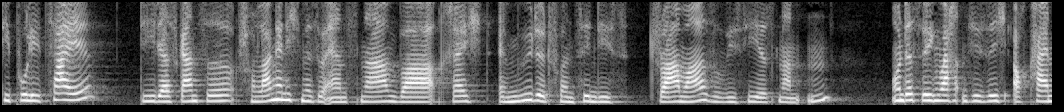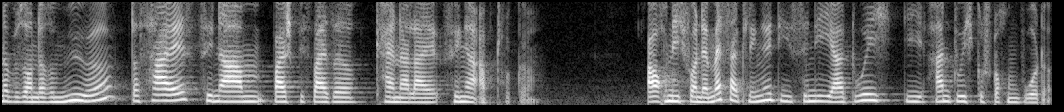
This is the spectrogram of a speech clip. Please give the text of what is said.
Die Polizei, die das Ganze schon lange nicht mehr so ernst nahm, war recht ermüdet von Cindys Drama, so wie sie es nannten, und deswegen machten sie sich auch keine besondere Mühe. Das heißt, sie nahmen beispielsweise keinerlei Fingerabdrücke. Auch nicht von der Messerklinge, die Cindy ja durch die Hand durchgestochen wurde.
